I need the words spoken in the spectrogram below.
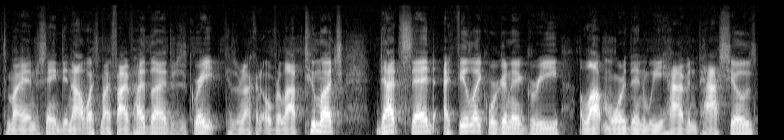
to my understanding did not watch my five headlines, which is great because we're not going to overlap too much. That said, I feel like we're going to agree a lot more than we have in past shows,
